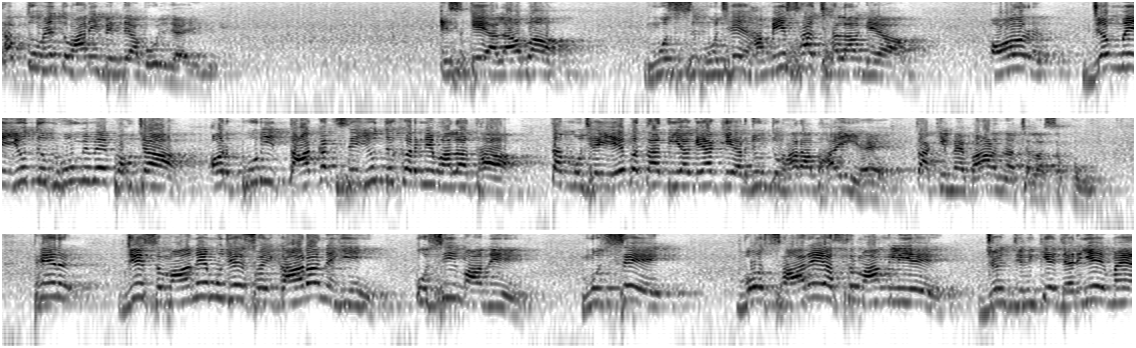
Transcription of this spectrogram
तब तुम्हें तुम्हारी विद्या भूल जाएगी। इसके अलावा मुझे हमेशा छला गया। और जब मैं युद्ध भूमि में पहुँचा और पूरी ताकत से युद्ध करने वाला था, तब मुझे यह बता दिया गया कि अर्जुन तुम्हारा भाई है, ताकि मैं बाढ़ ना चला सकूँ। फिर जिस माँ ने मुझे स्वीकारा नहीं, उसी माँ ने मुझसे वो सारे अस्त्र मांग लिए, जो जिनके ज़रिए मैं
